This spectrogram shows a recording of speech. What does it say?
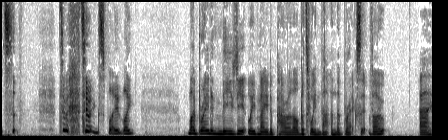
So- to to explain, like, my brain immediately made a parallel between that and the Brexit vote. Oh,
